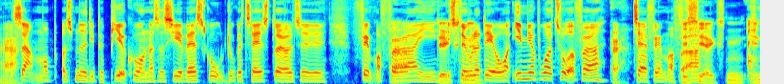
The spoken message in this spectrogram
Ja. sammen og, og smider det i papirkurven, og så siger, værsgo, du kan tage størrelse 45 Ja, det er i, i støvler en- derovre. Jamen, jeg bruger 42, Ja. ja. tag 45. De siger ikke sådan, en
